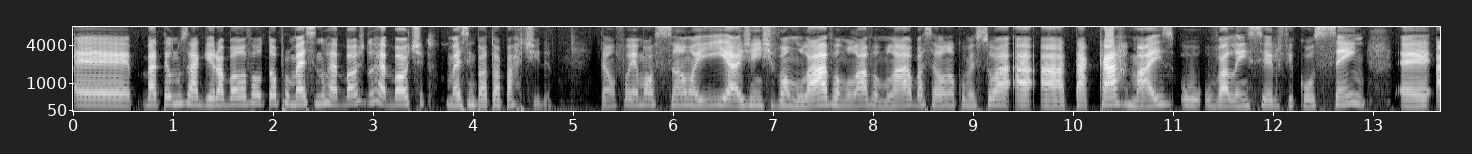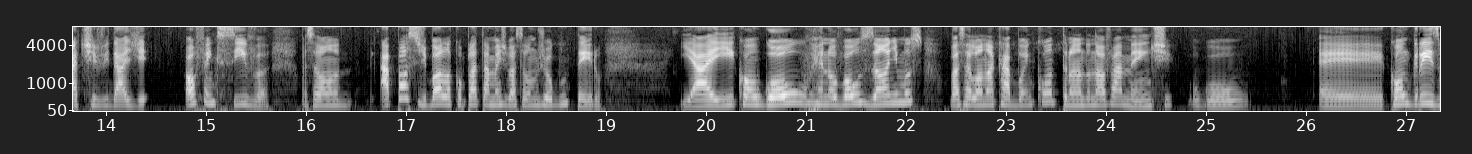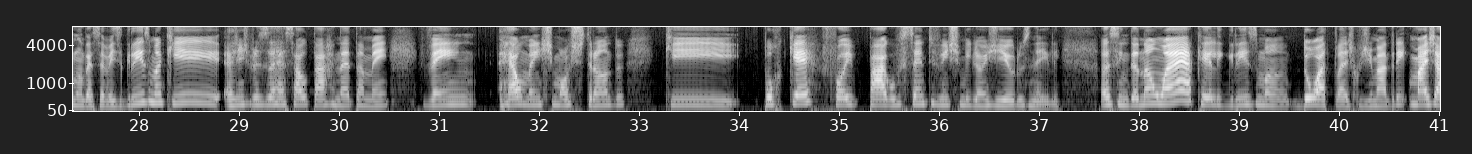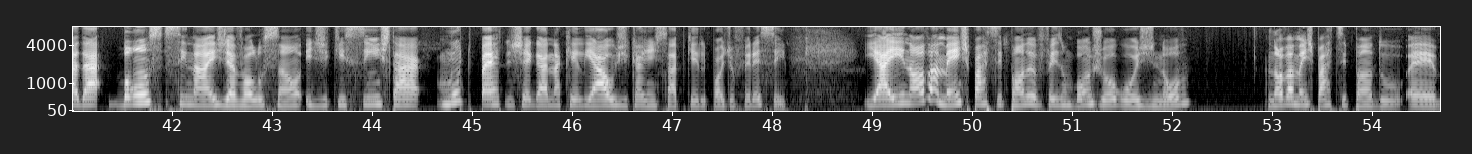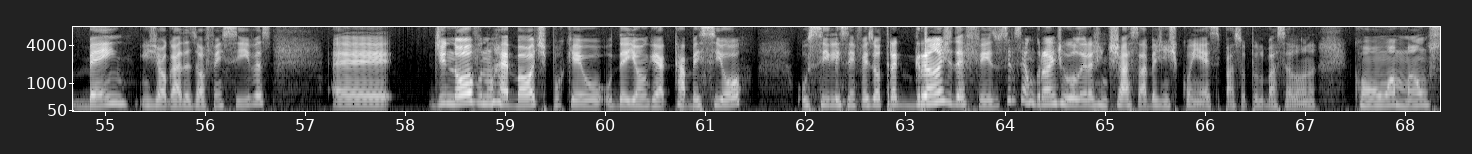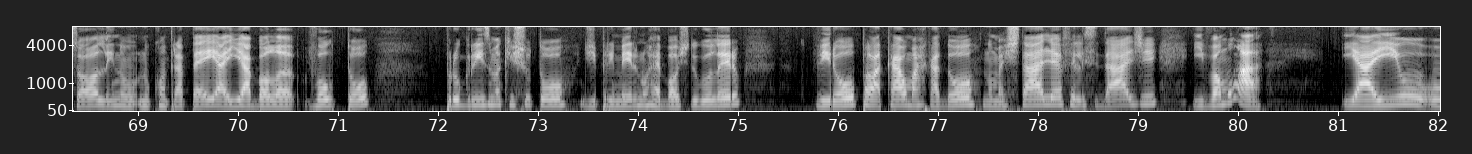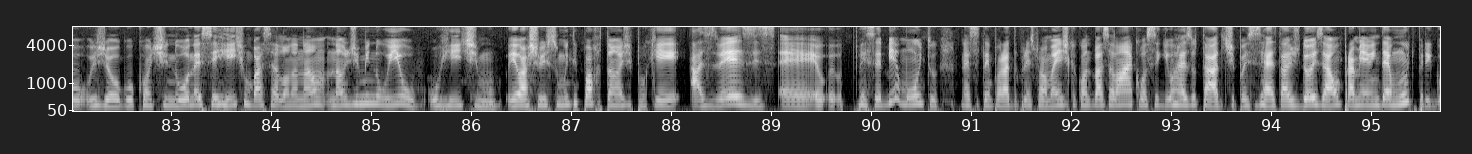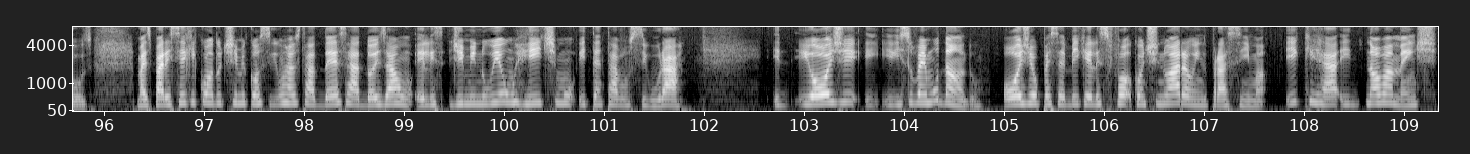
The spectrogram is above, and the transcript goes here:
é, bateu no zagueiro, a bola voltou pro Messi no rebote do rebote, o Messi empatou a partida. Então foi emoção aí, a gente, vamos lá, vamos lá, vamos lá. O Barcelona começou a, a, atacar mais, o, o Valência ele ficou sem é, atividade ofensiva. O Barcelona, a posse de bola completamente o Barcelona no jogo inteiro. E aí, com o gol, renovou os ânimos, o Barcelona acabou encontrando novamente o gol é, com o Griezmann dessa vez. Griezmann que a gente precisa ressaltar, né, também, vem realmente mostrando que por que foi pago 120 milhões de euros nele. Assim, ainda não é aquele Griezmann do Atlético de Madrid, mas já dá bons sinais de evolução e de que sim está muito perto de chegar naquele auge que a gente sabe que ele pode oferecer. E aí, novamente participando, fez um bom jogo hoje de novo. Novamente participando é, bem em jogadas ofensivas. É, de novo no rebote, porque o, o De Jong cabeceou o Silicen fez outra grande defesa. O Silicen é um grande goleiro, a gente já sabe, a gente conhece, passou pelo Barcelona com uma mão só ali no, no contrapé. E aí a bola voltou para o Griezmann, que chutou de primeiro no rebote do goleiro. Virou o placar, o marcador, numa estalha, felicidade. E vamos lá. E aí o, o, o, jogo continuou nesse ritmo, o Barcelona não, não diminuiu o ritmo. Eu acho isso muito importante, porque às vezes é, eu, eu, percebia muito nessa temporada principalmente que quando o Barcelona conseguiu um resultado, tipo esses resultados de 2 a 1 um, para mim ainda é muito perigoso. Mas parecia que quando o time conseguiu um resultado desse a 2 a 1 um, eles diminuíam o ritmo e tentavam segurar. E, e hoje isso vem mudando. Hoje eu percebi que eles continuaram indo para cima e que e, novamente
